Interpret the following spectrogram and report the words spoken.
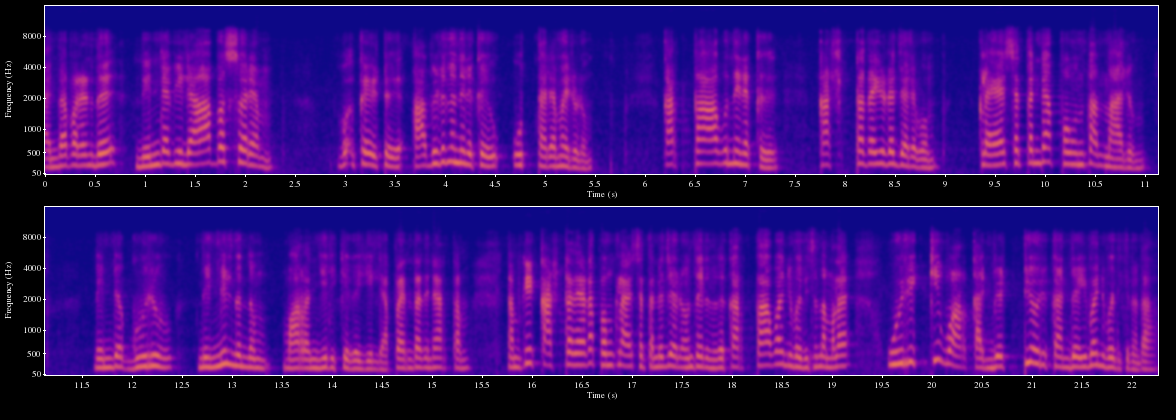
എന്താ പറയണത്? നിന്റെ വിലാപസ്വരം കേട്ട് അവിടുന്ന് നിനക്ക് ഉത്തരമരുളും. കർത്താവ് നിനക്ക് കഷ്ടതയുടെ ജലവും ക്ലേശത്തിന്റെ അപ്പവും തന്നാലും നിന്റെ ഗുരു നിന്നിൽ നിന്നും മറഞ്ഞിരിക്കുകയില്ല. അപ്പം എന്താ അതിന്റെ അർത്ഥം? നമുക്ക് ഈ കഷ്ടതയുടെ ഒപ്പം ക്ലേശത്തിന്റെ ജലവും തരുന്നത് കർത്താവ് അനുവദിച്ച് നമ്മളെ ഉരുക്കി വാർക്കാൻ വെട്ടിയൊരുക്കാൻ ദൈവം അനുവദിക്കുന്നതാ.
